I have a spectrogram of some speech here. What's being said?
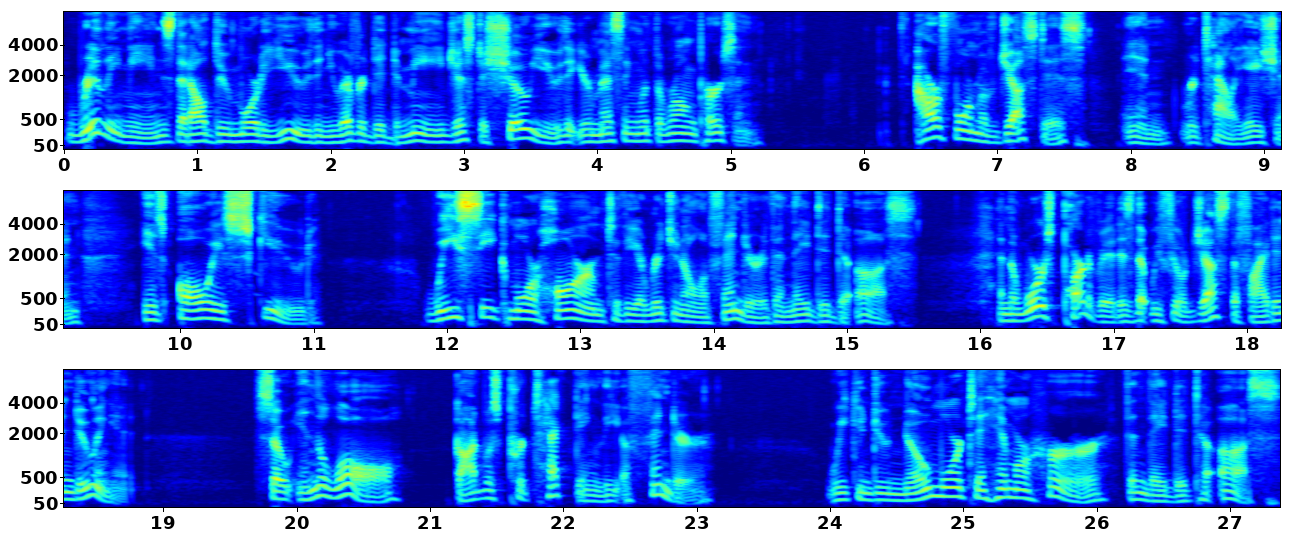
really means that I'll do more to you than you ever did to me just to show you that you're messing with the wrong person. Our form of justice, in retaliation, is always skewed. We seek more harm to the original offender than they did to us. And the worst part of it is that we feel justified in doing it. So in the law, God was protecting the offender. We can do no more to him or her than they did to us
